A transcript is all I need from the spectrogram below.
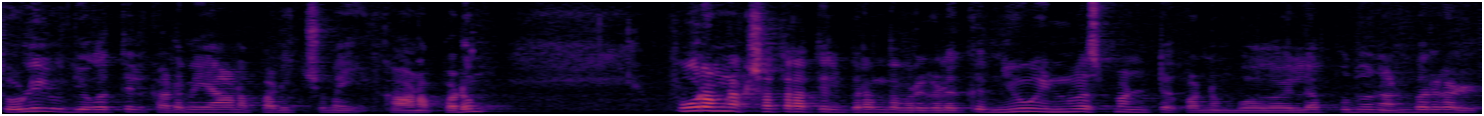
தொழில் உத்தியோகத்தில் கடுமையான பணிச்சுமை காணப்படும். பூரம் நட்சத்திரத்தில் பிறந்தவர்களுக்கு நியூ இன்வெஸ்ட்மெண்ட் பண்ணும்போதோ இல்லை புது நண்பர்கள்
